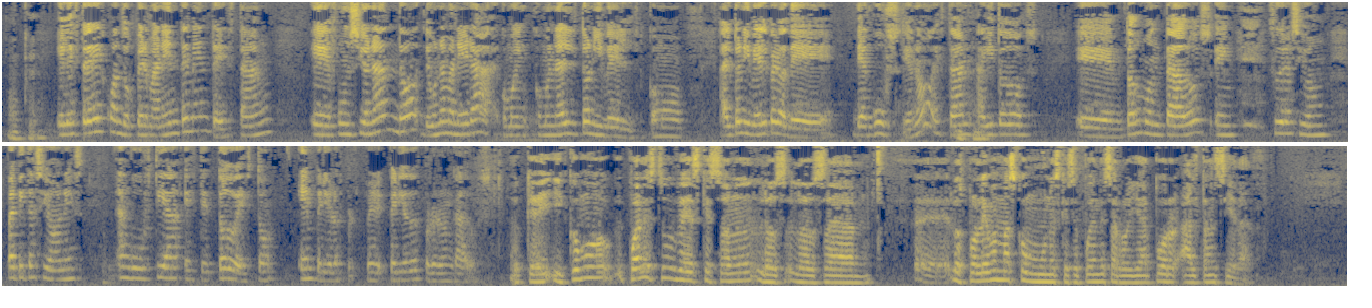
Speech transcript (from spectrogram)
El estrés es cuando permanentemente están eh, funcionando de una manera como en, como en alto nivel, como alto nivel pero de, de angustia, ¿no? Están ahí todos, eh, todos montados en sudoración, palpitaciones, angustia, este, todo esto en periodos, per- periodos prolongados. Ok, ¿y cómo, cuáles tú ves que son los, los, eh, los problemas más comunes que se pueden desarrollar por alta ansiedad?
